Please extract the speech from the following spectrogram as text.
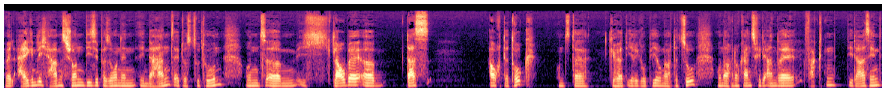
Weil eigentlich haben es schon diese Personen in der Hand, etwas zu tun. Und ähm, ich glaube, äh, dass auch der Druck, und da gehört Ihre Gruppierung auch dazu und auch noch ganz viele andere Fakten, die da sind,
